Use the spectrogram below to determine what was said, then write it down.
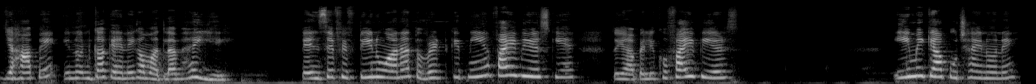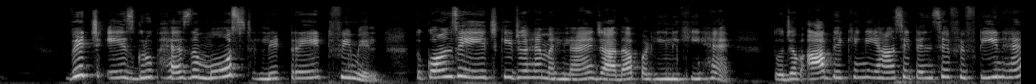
यहाँ पे इन, उनका कहने का मतलब है ये। टेन से फिफ्टीन हुआ ना तो विथ कितनी है? फाइव ईयर्स की है। तो यहाँ पे लिखो फाइव ईयर्स ई में क्या पूछा इन्होंने? Which age group has the most literate female तो कौन से एज की जो है महिलाएँ ज़्यादा पढ़ी लिखी हैं? तो जब आप देखेंगे यहाँ से टेन से फिफ्टीन है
